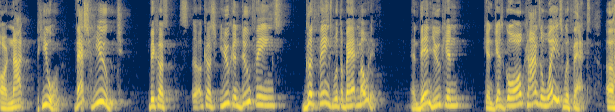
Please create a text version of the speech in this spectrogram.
are not pure. That's huge because, because uh, you can do things, good things with a bad motive. And then you can, can just go all kinds of ways with that. Uh,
